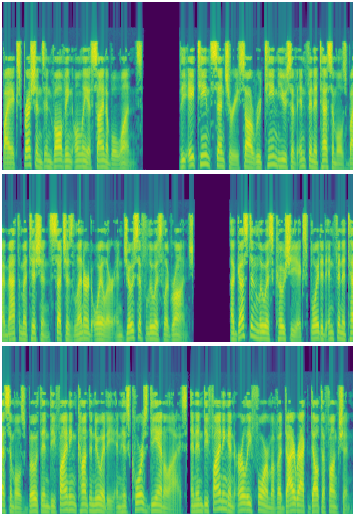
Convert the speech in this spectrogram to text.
by expressions involving only assignable ones. The 18th century saw routine use of infinitesimals by mathematicians such as Leonhard Euler and Joseph Louis Lagrange. Augustin Louis Cauchy exploited infinitesimals both in defining continuity in his cours d'analyse, and in defining an early form of a Dirac delta function.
